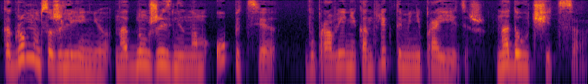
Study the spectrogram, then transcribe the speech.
К огромному сожалению, на одном жизненном опыте в управлении конфликтами не проедешь. Надо учиться.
